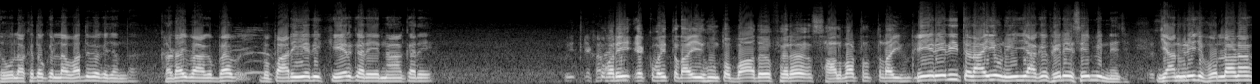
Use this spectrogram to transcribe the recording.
2 ਲੱਖ ਤੋਂ ਕਿੱਲਾ ਵੱਧ ਵਿਕ ਜਾਂਦਾ। ਖੜਾ ਹੀ ਬਾਗ ਵਪਾਰੀ ਇਹਦੀ ਕੇਅਰ ਕਰੇ ਨਾ ਕਰੇ। ਇੱਕ ਵਾਰੀ ਇੱਕ ਵਾਰੀ ਤੜਾਈ ਹੋਣ ਤੋਂ ਬਾਅਦ ਫਿਰ ਸਾਲ ਬਾਅਦ ਤੜਾਈ ਹੁੰਦੀ। ਫਿਰ ਇਹਦੀ ਤੜਾਈ ਹੋਣੀ ਜਾ ਕੇ ਫਿਰ ਇਸੇ ਮਹੀਨੇ 'ਚ ਜਨਵਰੀ 'ਚ ਫੁੱਲ ਆਉਣਾ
